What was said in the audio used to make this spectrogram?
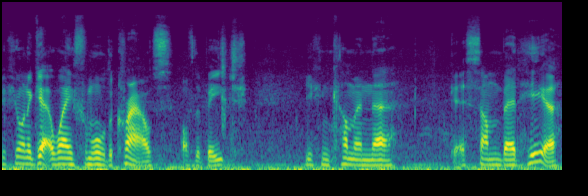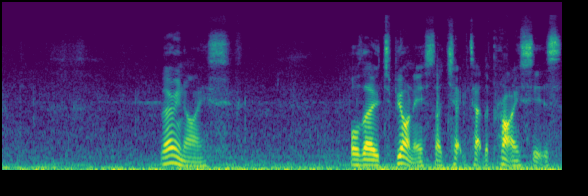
if you want to get away from all the crowds of the beach, you can come and uh, get a sunbed here. Very nice. Although, to be honest, I checked out the prices.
